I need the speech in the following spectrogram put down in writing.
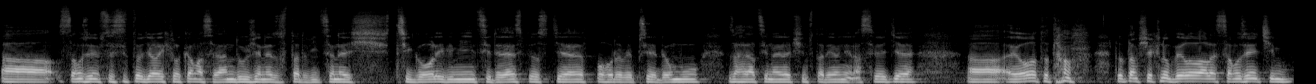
A samozřejmě jste si to dělali chvilkama srandu, že nedostat více než tři góly, vyměnit si dres, prostě v pohodově přijet domů, zahrát si na nejlepším stadioně na světě. A jo, to tam, to tam všechno bylo, ale samozřejmě čím,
